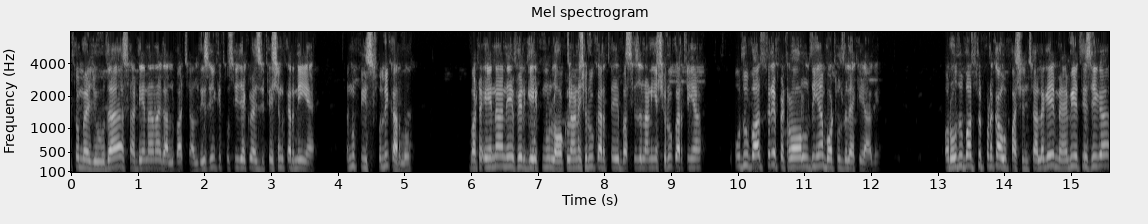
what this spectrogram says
ਤੋਂ ਮੌਜੂਦ ਆ, ਸਾਡੀ ਇਹਨਾਂ ਨਾਲ ਗੱਲਬਾਤ ਚੱਲਦੀ ਸੀ ਕਿ ਤੁਸੀਂ ਜੇ ਕੋਈ ਐਜੀਟੇਸ਼ਨ ਕਰਨੀ ਹੈ ਇਹਨੂੰ ਪੀਸਫੁਲੀ ਕਰ ਲਓ। ਬਟ ਇਹਨਾਂ ਨੇ ਫਿਰ ਗੇਟ ਨੂੰ ਲੋਕ ਲਾਣੇ ਸ਼ੁਰੂ ਕਰਤੇ ਬੱਸਸ ਲਾਣੀਆਂ ਸ਼ੁਰੂ ਕਰਤੀਆਂ, ਉਦੋਂ ਬਾਅਦ ਫਿਰ ਇਹ ਪੈਟਰੋਲ ਦੀਆਂ ਬੋਟਲਸ ਲੈ ਕੇ ਆ ਗਏ। ਔਰ ਉਦੋਂ ਬਾਅਦ ਫਿਰ ਭੜਕਾਊ ਭਾਸ਼ਣ ਚੱਲ ਗਏ। ਮੈਂ ਵੀ ਇੱਥੇ ਸੀਗਾ,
